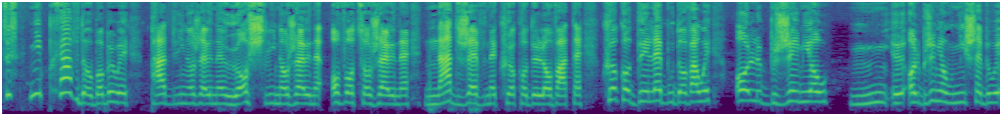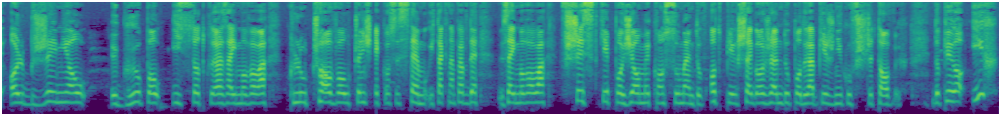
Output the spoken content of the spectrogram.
co jest nieprawdą, bo były padlinożerne, roślinożerne, owocożerne, nadrzewne, krokodylowate. Krokodyle budowały olbrzymią, y, olbrzymią niszę, były olbrzymią grupą istot, która zajmowała kluczową część ekosystemu i tak naprawdę zajmowała wszystkie poziomy konsumentów, od pierwszego rzędu podrapieżników szczytowych. Dopiero ich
